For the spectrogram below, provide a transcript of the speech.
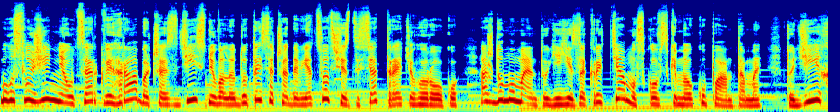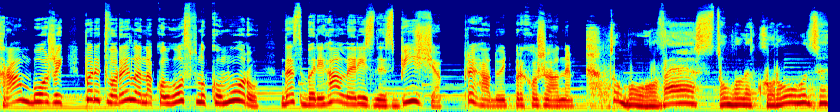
Богослужіння у церкві Грабича здійснювали до 1963 року, аж до моменту її закриття московськими окупантами. Тоді храм Божий перетворили на колгоспну комору, де зберігали різне збіжжя, пригадують прихожани. То був овес, то були кукурудзи,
